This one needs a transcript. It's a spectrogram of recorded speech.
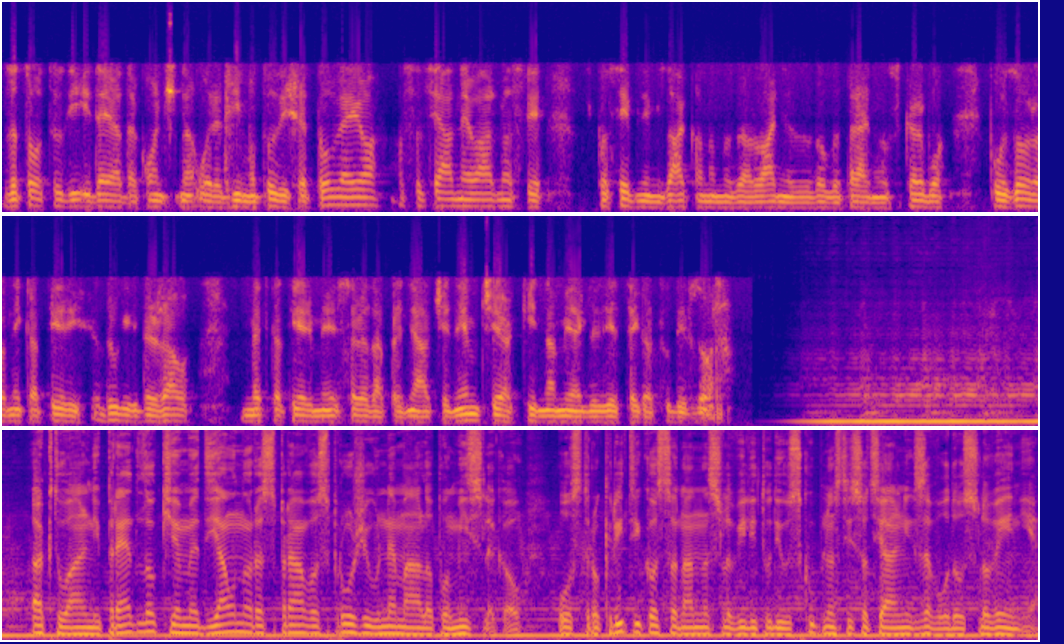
Zato tudi ideja, da končno uredimo tudi še to vejo o socialne varnosti, posebnim zakonom o zavarovanju za dolgotrajno oskrbo po vzoru nekaterih drugih držav, med katerimi seveda prednjači Nemčija, ki nam je glede tega tudi vzor. Aktualni predlog je med javno razpravo sprožil nemalo pomislekov. Ostro kritiko so nam naslovili tudi v skupnosti socialnih zavodov Slovenije.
